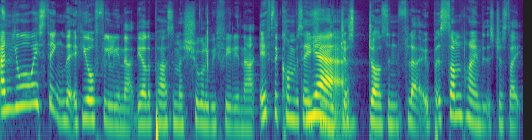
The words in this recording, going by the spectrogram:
And you always think that if you're feeling that, the other person must surely be feeling that. If the conversation Yeah. just doesn't flow, but sometimes it's just like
